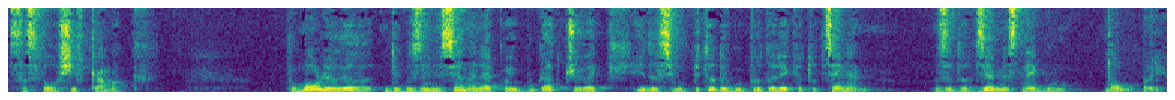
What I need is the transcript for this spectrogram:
с фалшив камък, помолил да го занесе на някой богат човек и да се опита да го продаде като ценен, за да вземе с него много пари.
